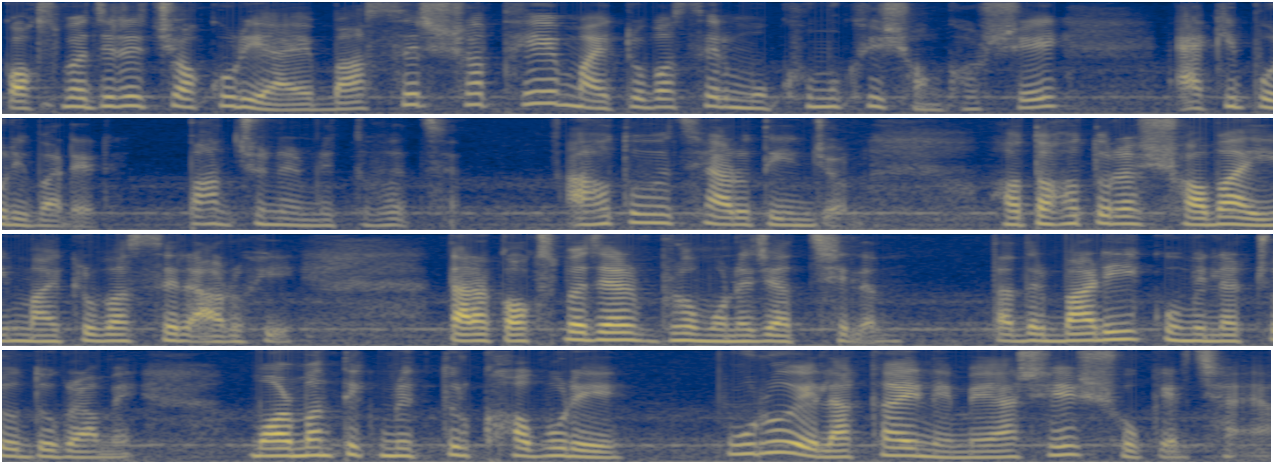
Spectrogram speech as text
কক্সবাজারের চকরিয়ায় বাসের সাথে মাইক্রোবাসের মুখোমুখি সংঘর্ষে একই পরিবারের পাঁচজনের মৃত্যু হয়েছে। আহত হয়েছে আরও তিনজন। হতাহতরা সবাই মাইক্রোবাসের আরোহী। তারা কক্সবাজার ভ্রমণে যাচ্ছিলেন। তাদের বাড়ি কুমিল্লার চৌদ্দ গ্রামে। মর্মান্তিক মৃত্যুর খবরে পুরো এলাকায় নেমে আসে শোকের ছায়া।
